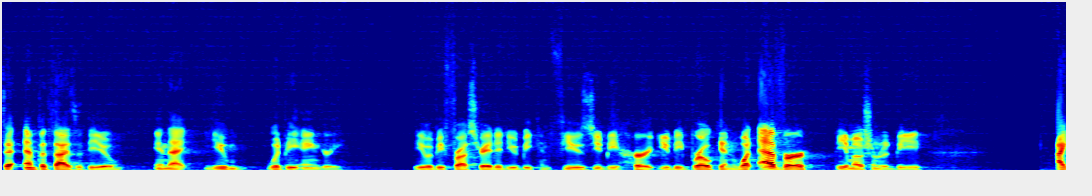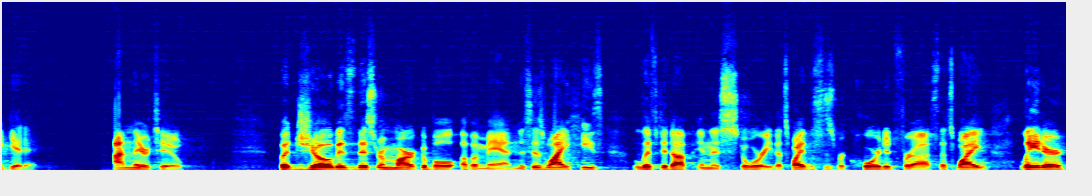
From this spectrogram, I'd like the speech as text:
to empathize with you in that you would be angry. You would be frustrated, you'd be confused, you'd be hurt, you'd be broken, whatever the emotion would be. I get it. I'm there too. But Job is this remarkable of a man. This is why he's lifted up in this story. That's why this is recorded for us. That's why later,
